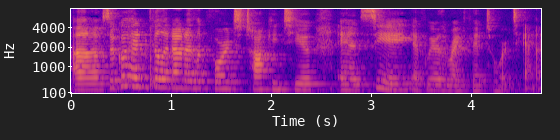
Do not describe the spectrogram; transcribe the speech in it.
Um, so go ahead and fill it out. I look forward to talking to you and seeing if we are the right fit to work together.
